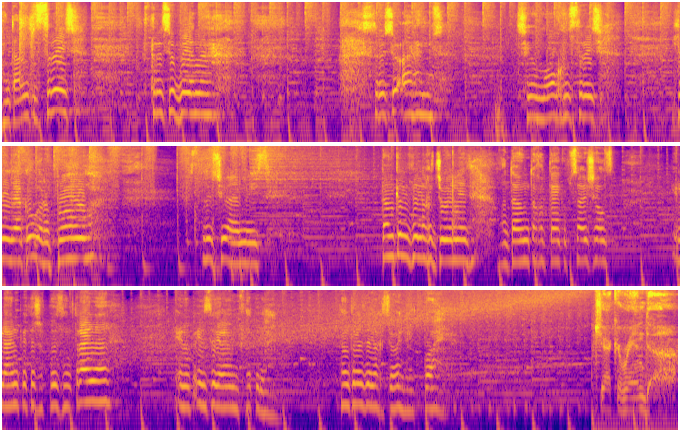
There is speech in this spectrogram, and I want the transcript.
En dan Stretch je benen. Stretch je. Als je omhoog Klee lekker oor 'n bal. Stretch your hammies. Dankie dat julle gejoin het. Onthou om te gaan kyk op socials. Elaine Peters op personal trainer en op Instagram vir Elaine. Dankie dat julle gejoin het. Bye. Jacaranda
